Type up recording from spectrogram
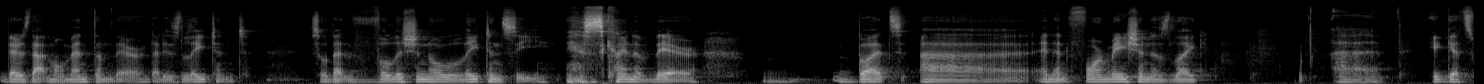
there's that momentum there that is latent. So that volitional latency is kind of there but uh, and then formation is like uh, it gets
